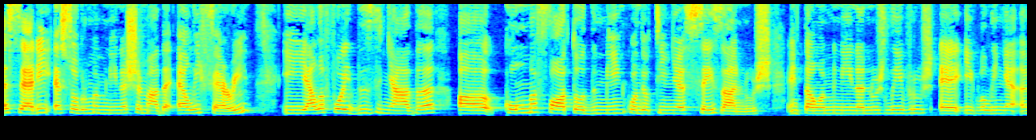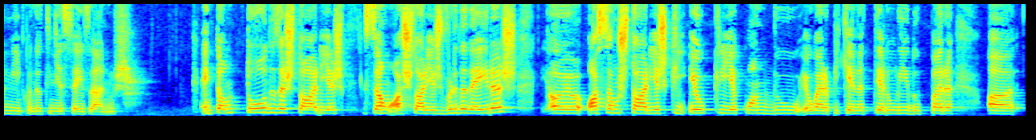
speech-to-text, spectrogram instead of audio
A série é sobre uma menina chamada Ellie Ferry e ela foi desenhada uh, com uma foto de mim quando eu tinha 6 anos. Então a menina nos livros é igualinha a mim quando eu tinha 6 anos. Então todas as histórias são ou histórias verdadeiras uh, ou são histórias que eu queria quando eu era pequena ter lido para uh,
